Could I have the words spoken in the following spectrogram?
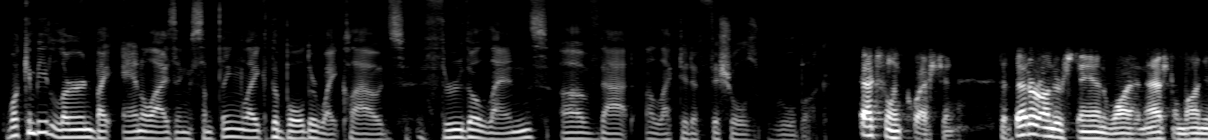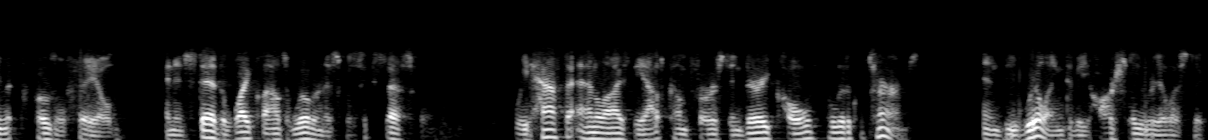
What can be learned by analyzing something like the Boulder White Clouds through the lens of that elected official's rulebook? Excellent question. To better understand why a national monument proposal failed, and instead the White Clouds Wilderness was successful, we have to analyze the outcome first in very cold political terms and be willing to be harshly realistic.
